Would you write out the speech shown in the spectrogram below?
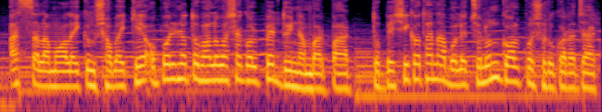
আসসালামু আলাইকুম সবাইকে অপরিণত ভালোবাসা গল্পের দুই নাম্বার পার্ট তো বেশি কথা না বলে চলুন গল্প শুরু করা যাক।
